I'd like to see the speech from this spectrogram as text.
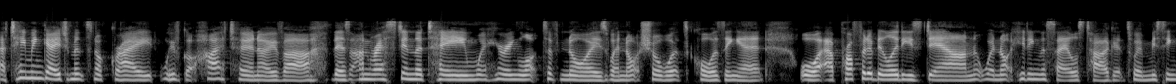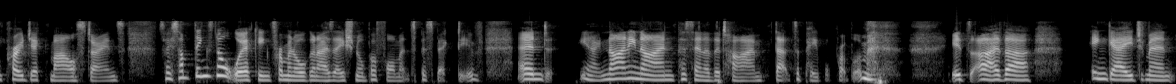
our team engagement's not great, we've got high turnover, there's unrest in the team, we're hearing lots of noise, we're not sure what's causing it, or our profitability is down, we're not hitting the sales targets, we're missing project milestones. So something's not working from an organizational performance perspective. And you know, 99% of the time, that's a people problem. it's either engagement,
